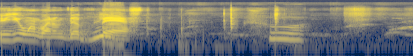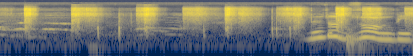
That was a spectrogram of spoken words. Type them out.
Do you want one of the best? Що? Де тут зомбі?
